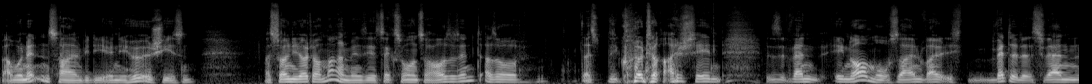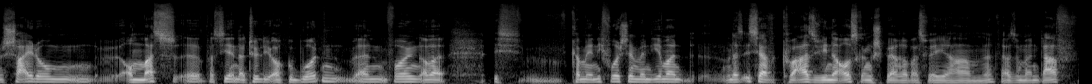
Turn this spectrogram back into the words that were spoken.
Abonnentenzahlen, wie die in die Höhe schießen was sollen die Leute auch machen, wenn sie jetzt sechs Wochen zu Hause sind? Also das, die Kollateralschäden werden enorm hoch sein, weil ich wette, es werden Scheidungen en masse äh, passieren, natürlich auch Geburten werden folgen, aber ich kann mir nicht vorstellen, wenn jemand, und das ist ja quasi wie eine Ausgangssperre, was wir hier haben, ne? also man darf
